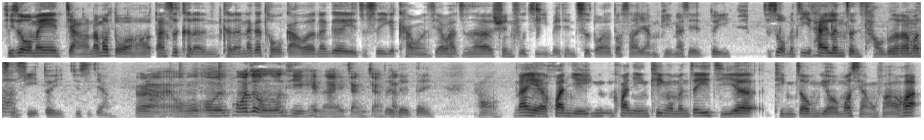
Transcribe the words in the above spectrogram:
其实我们也讲了那么多哈，但是可能可能那个投稿的那个也只是一个开玩笑吧，只是要炫富自己每天吃多少多少羊品那些对，只是我们自己太认真讨论那么仔细，对，就是这样。对啦，我们我们碰到这种问题可以拿来讲讲。对对对，好，那也欢迎欢迎听我们这一集的听众有什么想法的话，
